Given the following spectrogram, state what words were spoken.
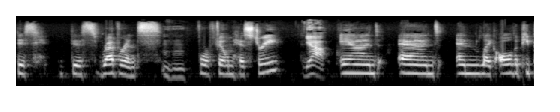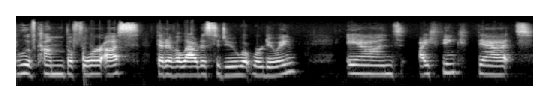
this this reverence mm-hmm. for film history. Yeah. and and and like all the people who have come before us that have allowed us to do what we're doing. And i think that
